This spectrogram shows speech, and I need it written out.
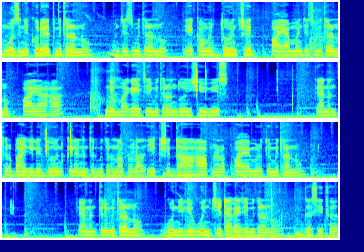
मोजणी करूयात मित्रांनो. म्हणजेच मित्रांनो एक दोन छेद पाया म्हणजेच मित्रांनो पाया हा निम्मा घ्यायचा आहे मित्रांनो दोनशे वीस. त्यानंतर भागिले दोन केल्यानंतर मित्रांनो आपल्याला एकशे दहा हा आपल्याला पाया मिळतो मित्रांनो. त्यानंतर मित्रांनो गुणिले उंची टाकायचे मित्रांनो. जसं इथं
